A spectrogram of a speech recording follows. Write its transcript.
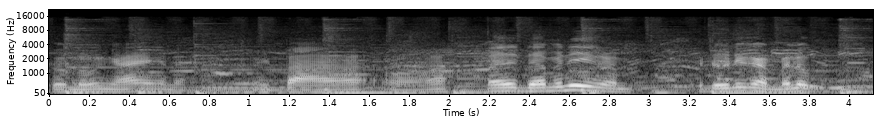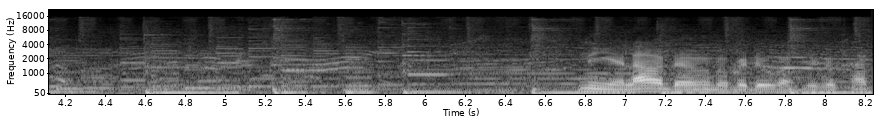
ตัวนู้นไงนะมีปลา อ๋อ ไปเดินไปนี่ก่อนไปดูนี่ก่อนไหมลูก นี่ไงเล่าเดินลงไปดูก่อนสิครับ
